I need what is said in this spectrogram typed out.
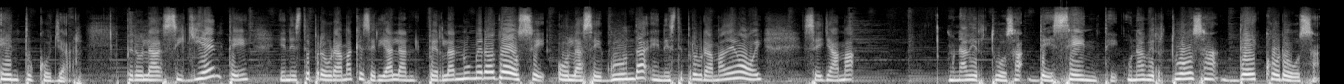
en tu collar. Pero la siguiente en este programa, que sería la perla número 12 o la segunda en este programa de hoy, se llama una virtuosa decente, una virtuosa decorosa.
